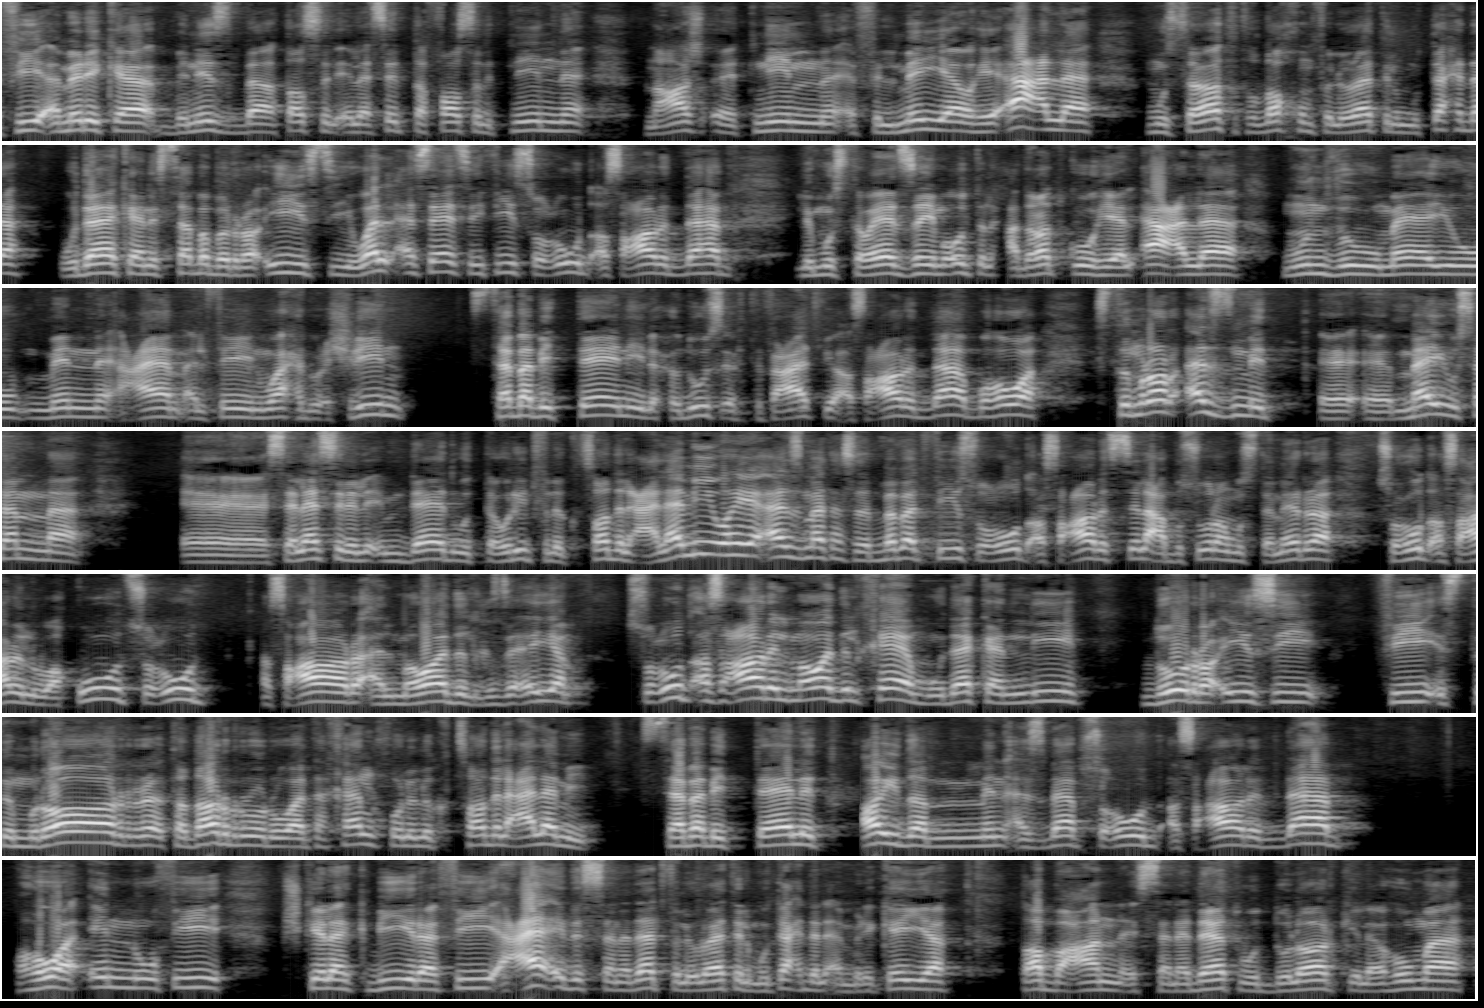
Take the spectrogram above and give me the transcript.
في أمريكا بنسبة تصل إلى 6.2% وهي أعلى مستويات التضخم في الولايات المتحدة وده كان السبب الرئيسي والأساسي في صعود أسعار الذهب لمستويات زي ما قلت لحضراتكم هي الأعلى منذ مايو من عام 2021 السبب الثاني لحدوث ارتفاعات في أسعار الذهب وهو استمرار أزمة ما يسمى سلاسل الإمداد والتوريد في الاقتصاد العالمي وهي أزمة تسببت في صعود أسعار السلع بصورة مستمرة، صعود أسعار الوقود، صعود أسعار المواد الغذائية، صعود أسعار المواد الخام وده كان ليه دور رئيسي في استمرار تضرر وتخلخل الاقتصاد العالمي. السبب الثالث أيضا من أسباب صعود أسعار الذهب وهو إنه في مشكلة كبيرة في عائد السندات في الولايات المتحدة الأمريكية. طبعا السندات والدولار كلاهما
